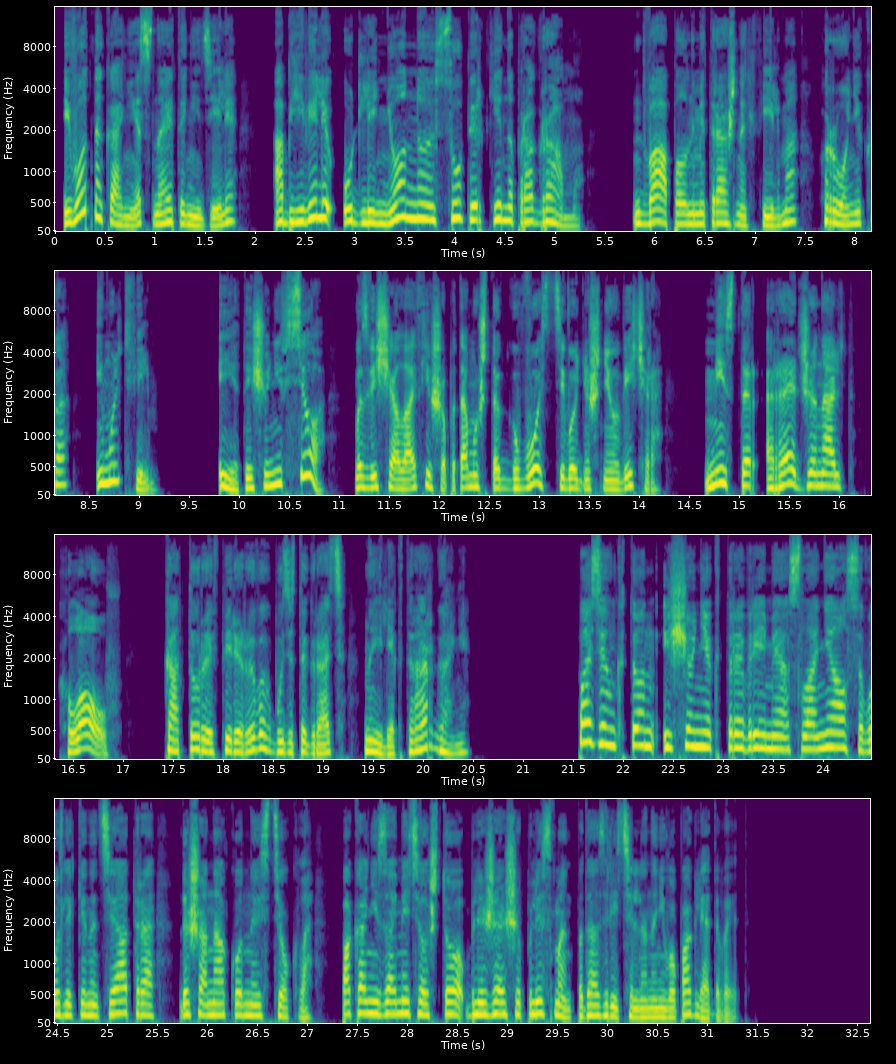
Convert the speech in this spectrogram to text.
И вот, наконец, на этой неделе – объявили удлиненную суперкинопрограмму. Два полнометражных фильма, хроника и мультфильм. И это еще не все, возвещала афиша, потому что гвоздь сегодняшнего вечера — мистер Реджинальд Клоув, который в перерывах будет играть на электрооргане. Пазингтон еще некоторое время слонялся возле кинотеатра, дыша на оконные стекла, пока не заметил, что ближайший полисмен подозрительно на него поглядывает.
